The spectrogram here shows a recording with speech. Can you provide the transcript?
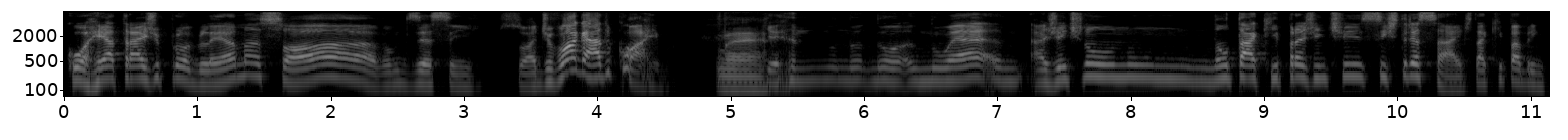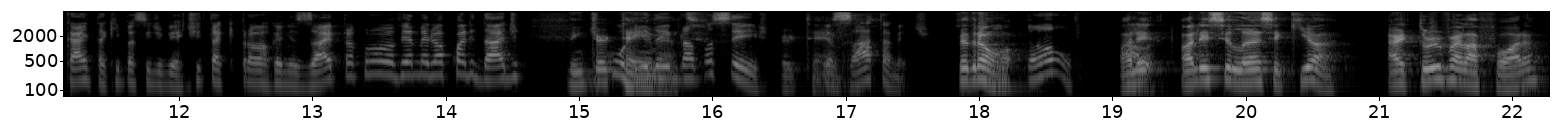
Correr atrás de problema só, vamos dizer assim, só advogado corre, mano. É. Porque não, não é. A gente não, não, não tá aqui pra gente se estressar. A gente tá aqui pra brincar, a gente tá aqui pra se divertir, tá aqui pra organizar e pra promover a melhor qualidade de corrida aí pra vocês. Exatamente. Pedrão, então, olha, olha esse lance aqui, ó. Arthur vai lá fora.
